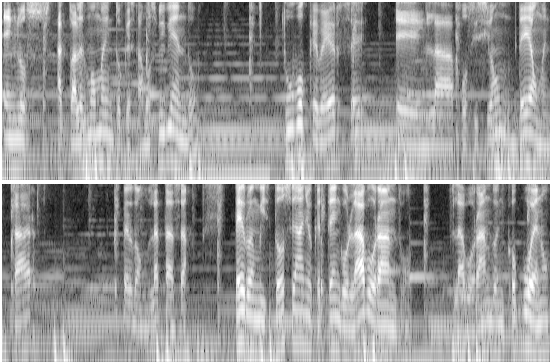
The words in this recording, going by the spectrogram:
en los actuales momentos que estamos viviendo, tuvo que verse en la posición de aumentar, perdón, la tasa. Pero en mis 12 años que tengo laborando, laborando en COP Bueno,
